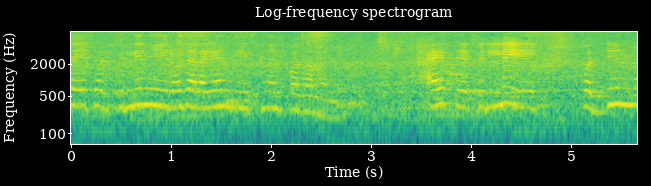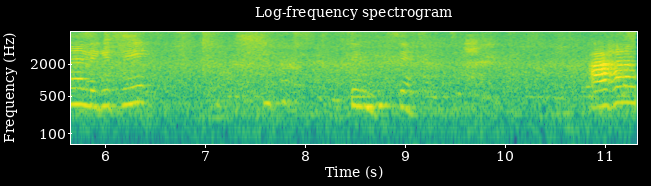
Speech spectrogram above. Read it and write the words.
వేశాడు పిల్లిని ఈరోజు ఎలాగైనా తీసుకుని వెళ్ళిపోదామని వెళ్ళి పొద్దున్నే లెగిసి ఆహారం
